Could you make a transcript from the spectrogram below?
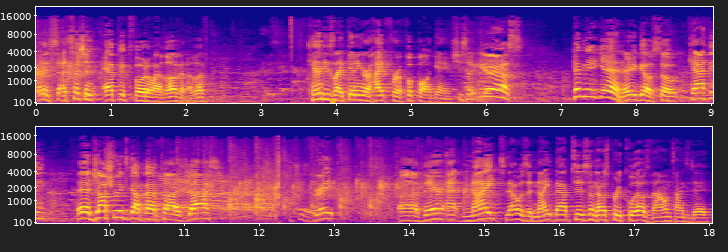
That is that's such an epic photo. I love it. I love Kennedy's like getting her hype for a football game. She's like, yes, hit me again. There you go. So, Kathy, yeah, Josh Riggs got baptized. Josh, which is great. Uh, there at night, that was a night baptism. That was pretty cool. That was Valentine's Day,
